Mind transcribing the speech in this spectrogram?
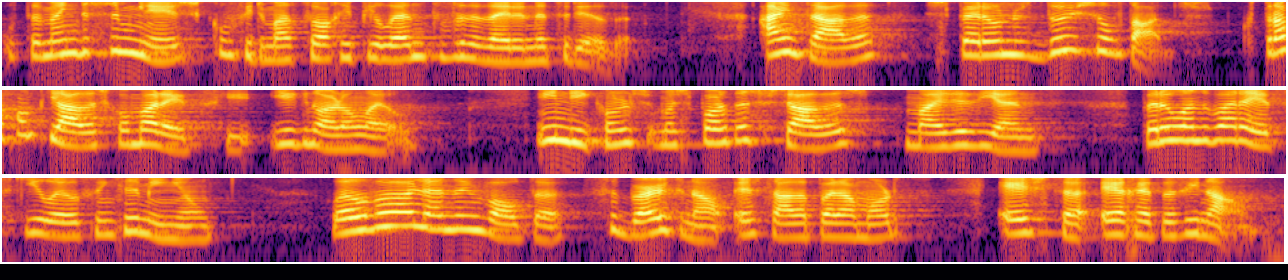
o tamanho das chaminés confirma a sua horripilante verdadeira natureza. À entrada, esperam-nos dois soldados, que trocam piadas com Baretsky e ignoram Lele. Indicam-lhes umas portas fechadas mais adiante, para onde Baretsky e Lele se encaminham. Lele vai olhando em volta. Se Bergnow é estrada para a morte, esta é a reta final.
